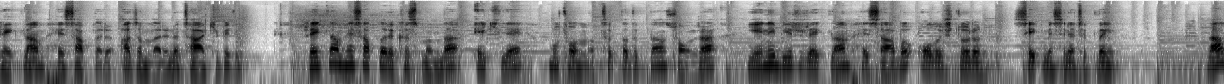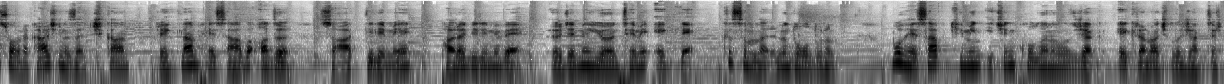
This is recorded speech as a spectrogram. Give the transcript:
reklam hesapları adımlarını takip edin. Reklam hesapları kısmında ekle butonuna tıkladıktan sonra yeni bir reklam hesabı oluşturun sekmesine tıklayın. Daha sonra karşınıza çıkan reklam hesabı adı, saat dilimi, para birimi ve ödeme yöntemi ekle kısımlarını doldurun. Bu hesap kimin için kullanılacak ekran açılacaktır.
